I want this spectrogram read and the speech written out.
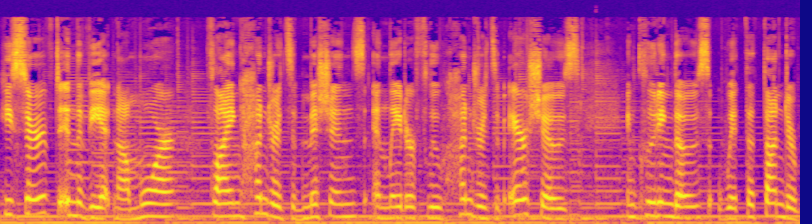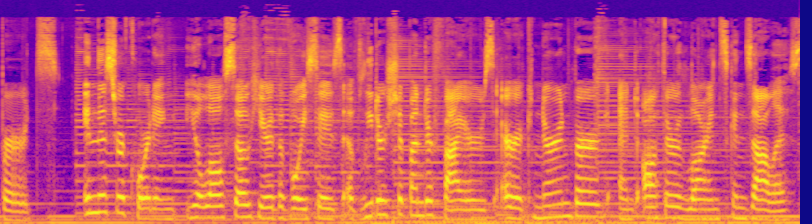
He served in the Vietnam War, flying hundreds of missions, and later flew hundreds of air shows including those with the Thunderbirds. In this recording, you'll also hear the voices of Leadership Under Fire's Eric Nierenberg and author Laurence Gonzales.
